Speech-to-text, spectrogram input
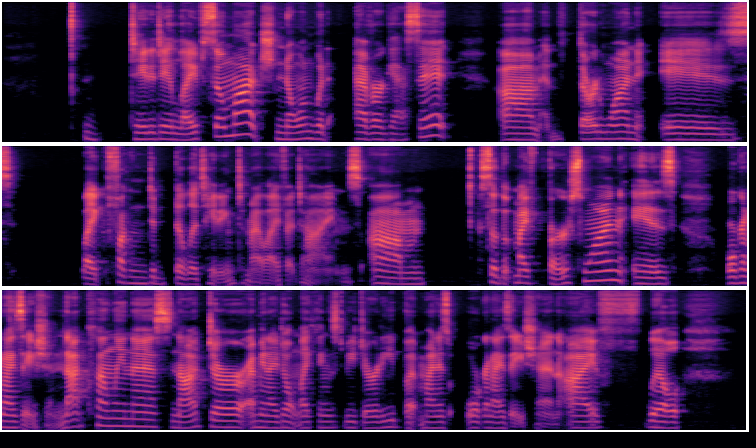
day to day life so much. No one would ever guess it. Um, third one is like fucking debilitating to my life at times. Um, so the, my first one is organization, not cleanliness, not dirt. I mean, I don't like things to be dirty, but mine is organization. I f- will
